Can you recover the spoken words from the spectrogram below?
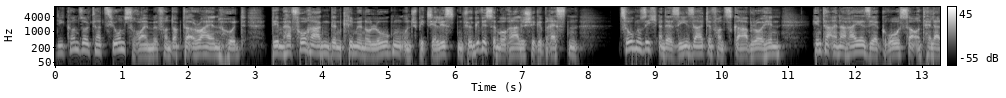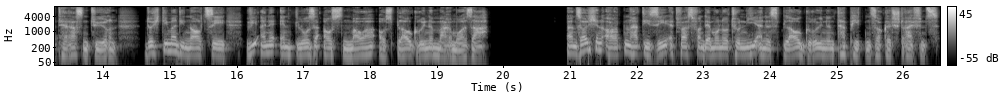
Die Konsultationsräume von Dr. Orion Hood, dem hervorragenden Kriminologen und Spezialisten für gewisse moralische Gebresten, zogen sich an der Seeseite von Scarborough hin, hinter einer Reihe sehr großer und heller Terrassentüren, durch die man die Nordsee wie eine endlose Außenmauer aus blaugrünem Marmor sah. An solchen Orten hat die See etwas von der Monotonie eines blaugrünen Tapetensockelstreifens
